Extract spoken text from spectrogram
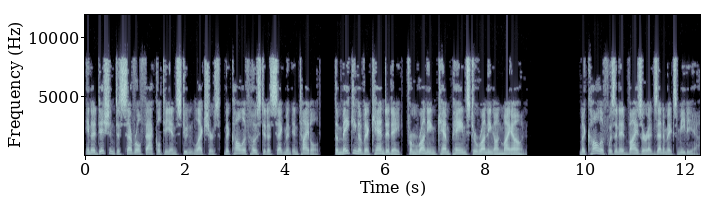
In addition to several faculty and student lectures, McAuliffe hosted a segment entitled, The Making of a Candidate, From Running Campaigns to Running on My Own. McAuliffe was an advisor at Zenimax Media.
